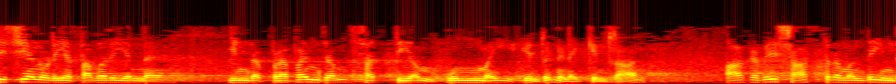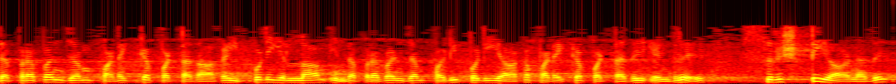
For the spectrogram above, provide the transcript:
சிஷ்யனுடைய தவறு என்ன? இந்த பிரபஞ்சம் சத்தியம் உண்மை என்று நினைக்கின்றான். ஆகவே சாஸ்திரம் வந்து இந்த பிரபஞ்சம் படைக்கப்பட்டதாக இப்படியெல்லாம் இந்த பிரபஞ்சம் படிப்படியாக படைக்கப்பட்டது என்று சிருஷ்டியானது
